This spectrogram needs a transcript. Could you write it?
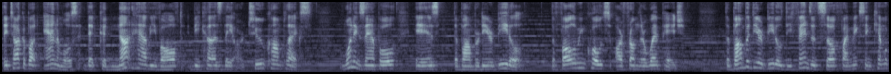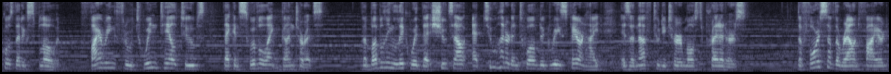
They talk about animals that could not have evolved because they are too complex. One example is the bombardier beetle. The following quotes are from their webpage. The bombardier beetle defends itself by mixing chemicals that explode, firing through twin tail tubes that can swivel like gun turrets. The bubbling liquid that shoots out at 212 degrees Fahrenheit is enough to deter most predators. The force of the round fired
